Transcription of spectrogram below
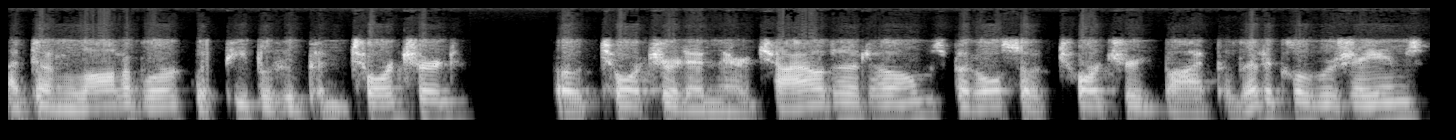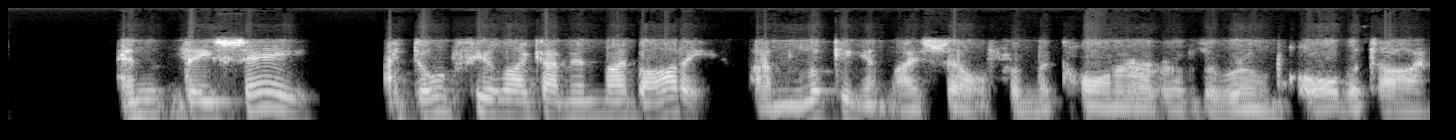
I've done a lot of work with people who've been tortured, both tortured in their childhood homes, but also tortured by political regimes. And they say, I don't feel like I'm in my body. I'm looking at myself from the corner of the room all the time.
